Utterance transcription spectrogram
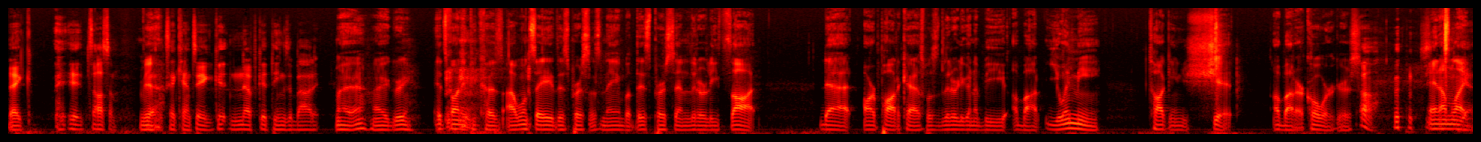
Like, it's awesome. Yeah, Like, I can't say good, enough good things about it. I, yeah, I agree. It's funny because I won't say this person's name, but this person literally thought that our podcast was literally gonna be about you and me talking shit about our coworkers. Oh, And I'm like,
